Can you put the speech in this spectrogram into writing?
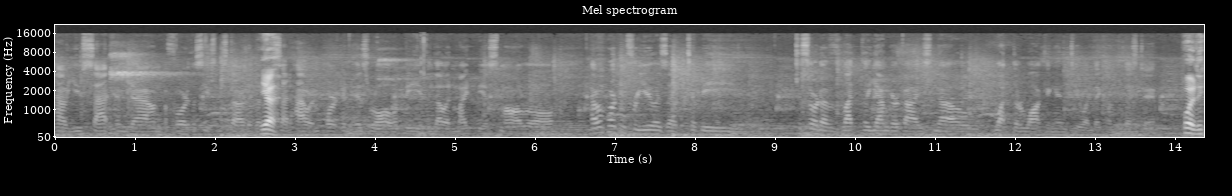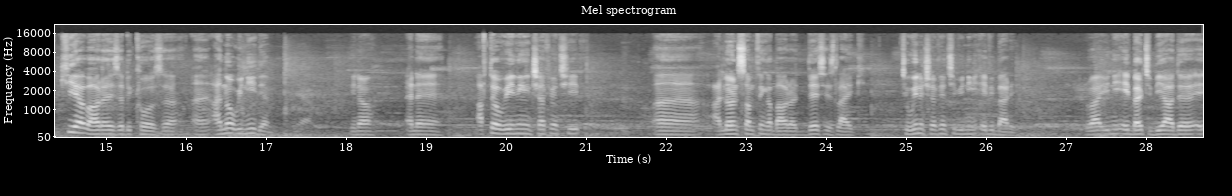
how you sat him down before the season started and Yeah. said how important his role would be, even though it might be a small role. How important for you is it to be to sort of let the younger guys know what they're walking into when they come to this team? Well, the key about it is because uh, uh, I know we need them. Yeah. you know. And uh, after winning a championship, uh, I learned something about it. This is like to win a championship, you need everybody, right? You need everybody to be out there,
